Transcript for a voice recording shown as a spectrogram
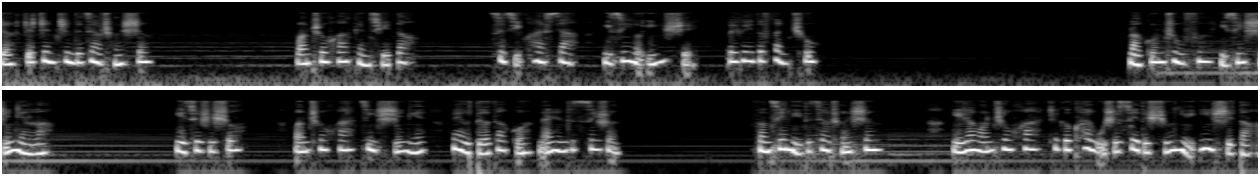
着这阵阵的叫床声，王春花感觉到自己胯下已经有饮水微微的泛出。老公中风已经十年了，也就是说，王春花近十年没有得到过男人的滋润。房间里的叫床声，也让王春花这个快五十岁的熟女意识到，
